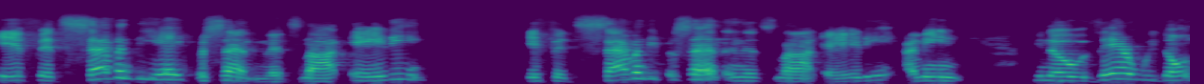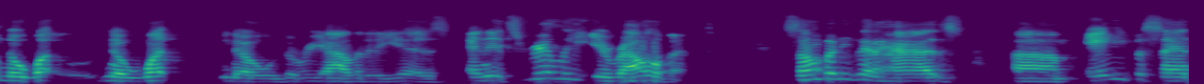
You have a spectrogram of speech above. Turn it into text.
if it's 78% and it's not 80, if it's 70% and it's not 80, I mean, you know, there we don't know what, you know, what, you know, the reality is. And it's really irrelevant. Somebody that has um, 80%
